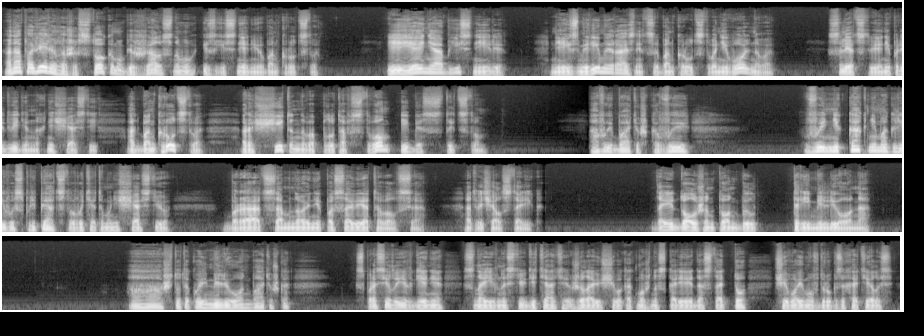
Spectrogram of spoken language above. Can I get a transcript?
Она поверила жестокому, безжалостному изъяснению банкротства. И ей не объяснили неизмеримой разницы банкротства невольного, следствия непредвиденных несчастий, от банкротства, рассчитанного плутовством и бесстыдством. А вы, батюшка, вы... Вы никак не могли воспрепятствовать этому несчастью. Брат со мной не посоветовался, — отвечал старик. Да и должен-то он был три миллиона. — А что такое миллион, батюшка? — спросила Евгения с наивностью дитяти, желающего как можно скорее достать то, чего ему вдруг захотелось.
